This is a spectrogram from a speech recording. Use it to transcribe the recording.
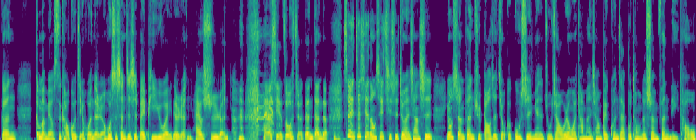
跟根本没有思考过结婚的人，或是甚至是被 PUA 的人，还有诗人，还有写作者等等的，所以这些东西其实就很像是用身份去包这九个故事里面的主角。我认为他们很像被困在不同的身份里头，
